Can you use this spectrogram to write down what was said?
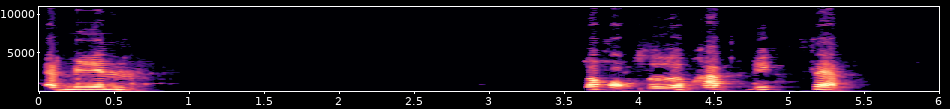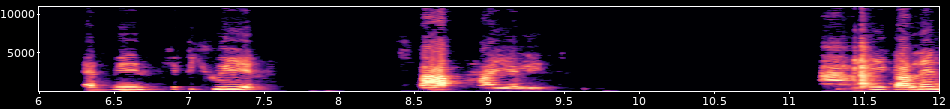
แอดมิน เจ้าของเซิร์ฟครับดิกแซดแอดมินคิตตี้ควีนสตาร์ทไฮเอลิทมีการเล่น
